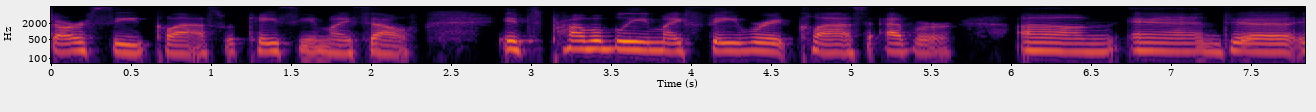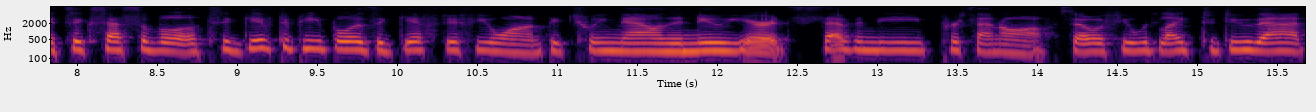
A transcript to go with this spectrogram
Starseed class with Casey and myself. It's probably my favorite class ever um, and uh, it's accessible to give to people as a gift if you want between now and the new year it's 70% off. So if you would like to do that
